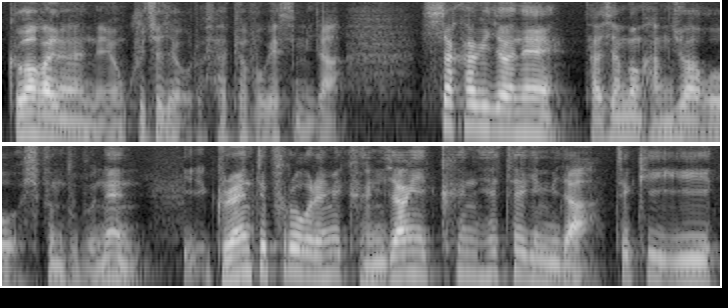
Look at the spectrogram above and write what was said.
그와 관련한 내용 구체적으로 살펴보겠습니다. 시작하기 전에 다시 한번 강조하고 싶은 부분은 이 그랜트 프로그램이 굉장히 큰 혜택입니다. 특히 이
